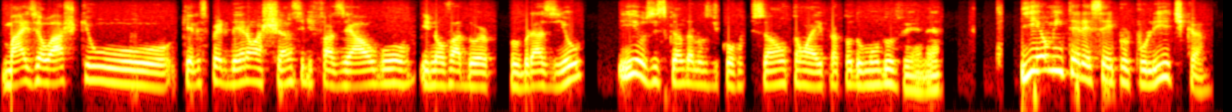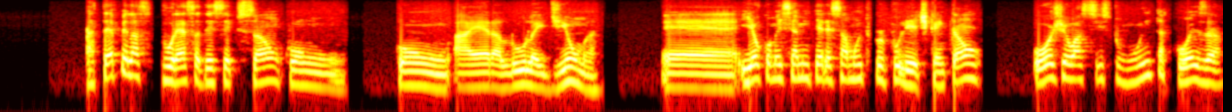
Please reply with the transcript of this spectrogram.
Mas eu acho que, o, que eles perderam a chance de fazer algo inovador para o Brasil e os escândalos de corrupção estão aí para todo mundo ver, né? E eu me interessei por política até pela, por essa decepção com, com a era Lula e Dilma, é, e eu comecei a me interessar muito por política. Então, hoje eu assisto muita coisa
